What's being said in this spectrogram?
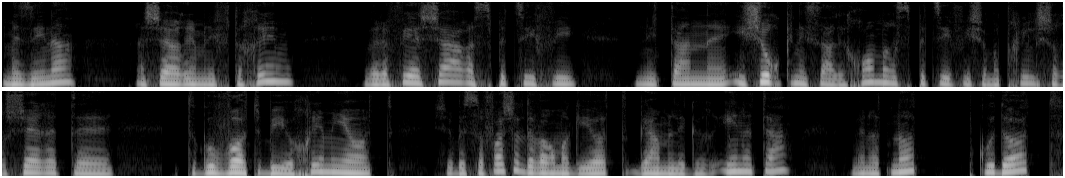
מזינה, השערים נפתחים, ולפי השער הספציפי ניתן אה, אישור כניסה לחומר ספציפי שמתחיל שרשרת uh, תגובות ביוכימיות, שבסופו של דבר מגיעות גם לגרעין התא, ונותנות פקודות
